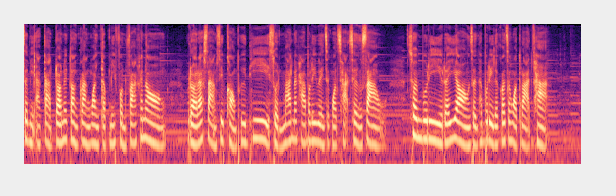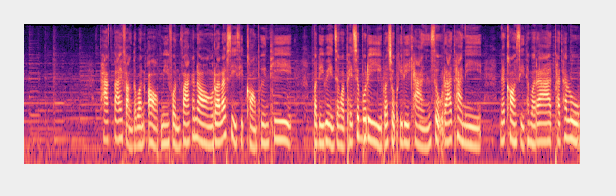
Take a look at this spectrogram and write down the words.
จะมีอากาศร้อนในตอนกลางวันกับมีฝนฟ้าขนอง ร้อยละ 30 ของพื้นที่ส่วนมากนะคะ บริเวณจังหวัดฉะเชิงเทราชนบุรีระยองจันทบุรีแล้วก็จังหวัดตราดค่ะภาคใต้ฝั่งตะวันออกมีฝนฟ้าขนองร้อยละ 40 ของพื้นที่ บริเวณจังหวัดเพชรบุรี ประจวบคีรีขันธ์สุราษฎร์ธานี นครศรีธรรมราช พัทลุง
